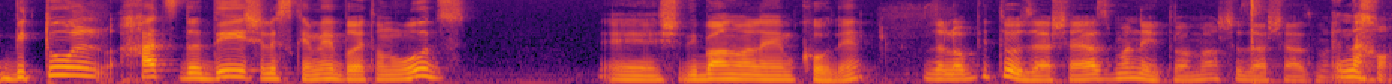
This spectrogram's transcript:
ביטול חד צדדי של הסכמי ברטון וודס, uh, שדיברנו עליהם קודם. זה לא ביטול, זה השעיה זמנית, הוא אמר שזה השעיה זמנית. נכון,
